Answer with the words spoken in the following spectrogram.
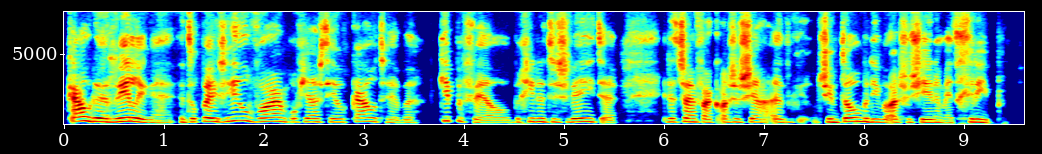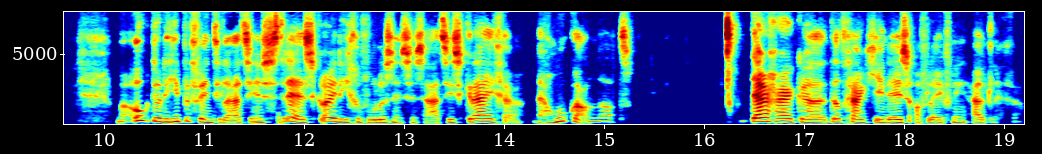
Koude rillingen, het opeens heel warm of juist heel koud hebben, kippenvel, beginnen te zweten. En dat zijn vaak eh, symptomen die we associëren met griep. Maar ook door de hyperventilatie en stress kan je die gevoelens en sensaties krijgen. Nou, hoe kan dat? Daar ga ik, eh, dat ga ik je in deze aflevering uitleggen.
